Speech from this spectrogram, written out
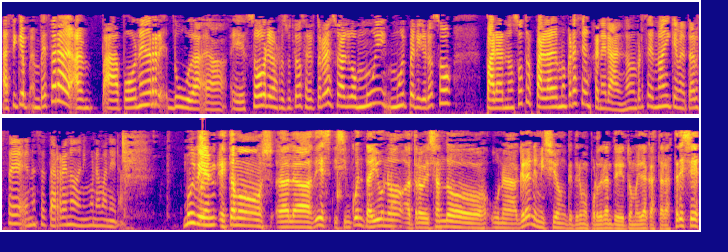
así que empezar a, a- a poner duda eh, sobre los resultados electorales es algo muy, muy peligroso para nosotros, para la democracia en general, ¿no? Me parece que no hay que meterse en ese terreno de ninguna manera. Muy bien, estamos a las 10 y 51 atravesando una gran emisión que tenemos por delante de Toma y Daca hasta las 13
